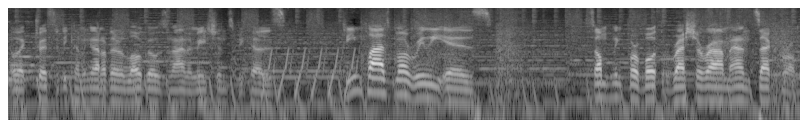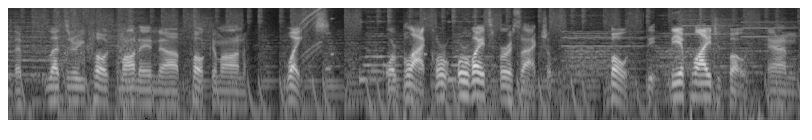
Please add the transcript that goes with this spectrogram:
electricity coming out of their logos and animations because Team Plasma really is something for both Reshiram and Zekrom, the legendary Pokemon in uh, Pokemon White or black, or, or vice versa, actually. Both. They, they apply to both, and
